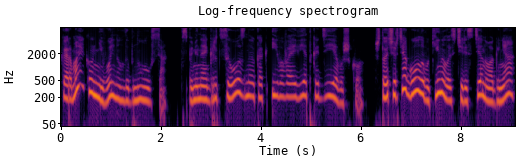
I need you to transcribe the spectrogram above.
Кармайкл невольно улыбнулся, вспоминая грациозную, как ивовая ветка, девушку, что, очертя голову, кинулась через стену огня,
